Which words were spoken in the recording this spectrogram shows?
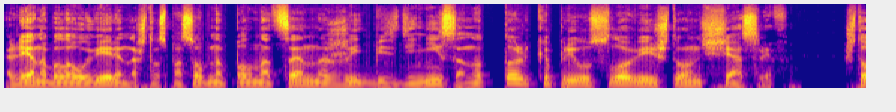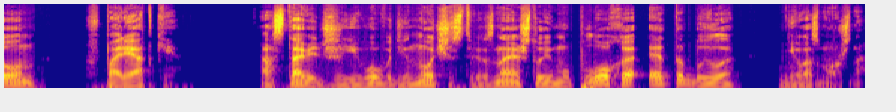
Лена была уверена, что способна полноценно жить без Дениса, но только при условии, что он счастлив что он в порядке. Оставить же его в одиночестве, зная, что ему плохо, это было невозможно.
